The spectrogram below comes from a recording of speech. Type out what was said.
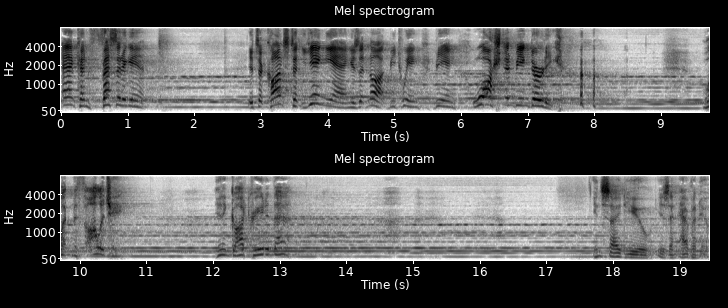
and confess it again. It's a constant yin yang, is it not, between being washed and being dirty? what mythology? You think God created that? Inside you is an avenue,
